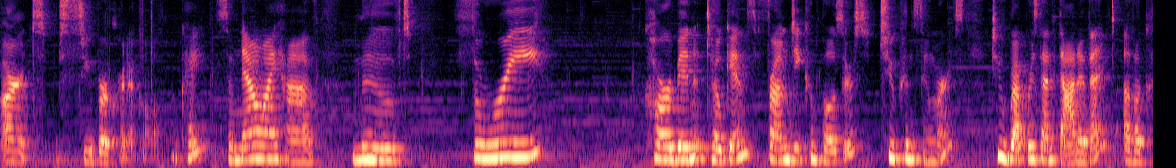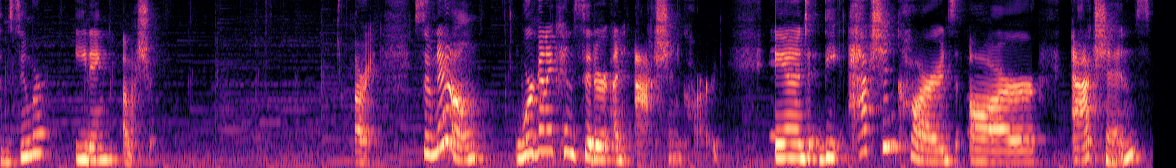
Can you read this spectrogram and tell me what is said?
aren't super critical, okay? So now I have moved three carbon tokens from decomposers to consumers to represent that event of a consumer eating a mushroom. All right, so now we're gonna consider an action card. And the action cards are actions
